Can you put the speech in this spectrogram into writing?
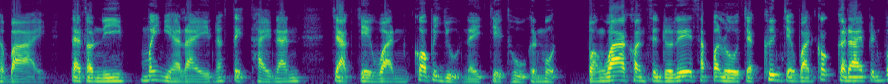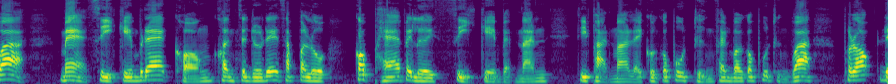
สบายๆ แต่ตอนนี้ไม่มีอะไรนักเตะไทยนั้น จาก J1 ก็ไปอยู่ใน J2 กันหมด หวังว่าคอนเซโดเรซัปโปโรจะขึ้น J1 ก็กลายเป็นว่า แม่ 4 เกมแรกของคอนเซโดเรซัปโปโรก็แพ้ไปเลย 4 เกมแบบนั้น ที่ผ่านมาหลายคนก็พูดถึงแฟนบอลก็พูดถึงว่า เพราะได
